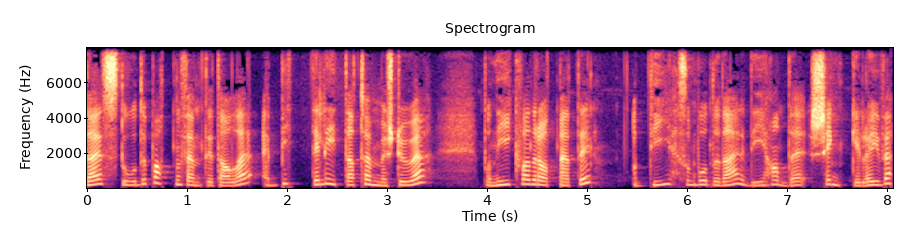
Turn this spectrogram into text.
Der sto det på 1850-tallet ei bitte lita tømmerstue på ni kvadratmeter og de som bodde der, de hadde skjenkeløyve.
